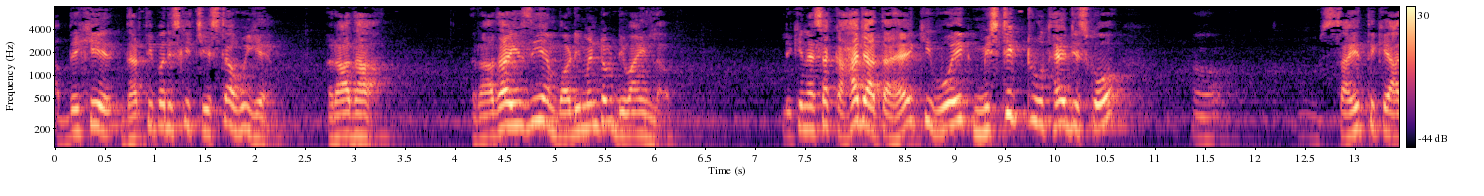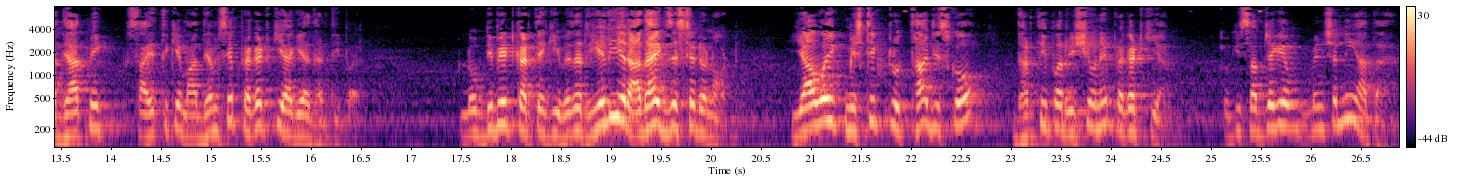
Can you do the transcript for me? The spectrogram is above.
अब देखिए, धरती पर इसकी चेष्टा हुई है Radha. Radha is the embodiment of divine love लेकिन ऐसा कहा जाता है कि वो एक मिस्टिक ट्रूथ है जिसको साहित्य के, आध्यात्मिक साहित्य के माध्यम से प्रकट किया गया धरती पर। लोग डिबेट करते हैं कि वेदर रियली ये राधा एग्जिस्टेड और नॉट या वो एक मिस्टिक ट्रुथ था जिसको धरती पर ऋषियों ने प्रकट किया। क्योंकि सब जगह मेंशन नहीं आता है।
